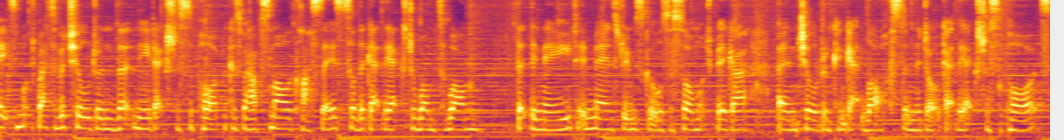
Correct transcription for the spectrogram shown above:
it's much better for children that need extra support because we have smaller classes, so they get the extra one-to-one that they need. In mainstream schools, they're so much bigger and children can get lost and they don't get the extra support.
